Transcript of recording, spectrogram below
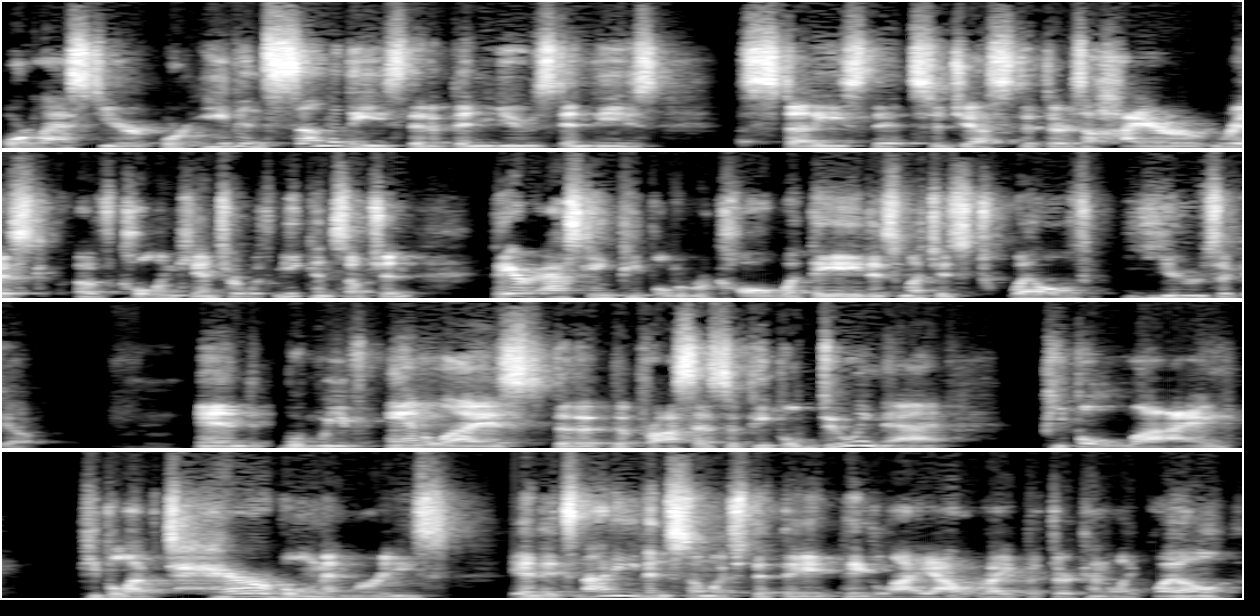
or last year or even some of these that have been used in these studies that suggest that there's a higher risk of colon cancer with meat consumption they are asking people to recall what they ate as much as 12 years ago mm-hmm. and when we've analyzed the, the process of people doing that people lie people have terrible memories and it's not even so much that they they lie outright but they're kind of like well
